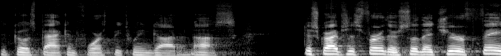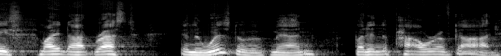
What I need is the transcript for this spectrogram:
that goes back and forth between God and us describes this further so that your faith might not rest in the wisdom of men, but in the power of God,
